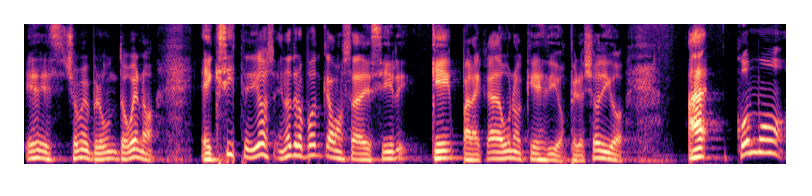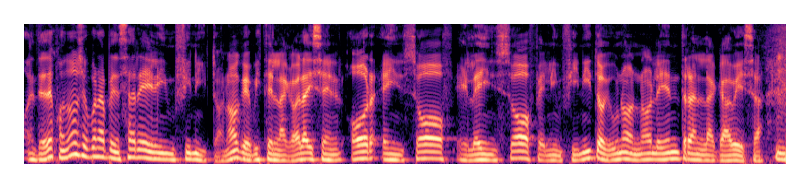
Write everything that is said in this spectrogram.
es, yo me pregunto, bueno, ¿existe Dios? En otro podcast vamos a decir que para cada uno qué es Dios. Pero yo digo, ah, ¿cómo, entendés? Cuando uno se pone a pensar en el infinito, ¿no? Que viste en la cabala dicen el Or Ein Sof, el Ein Sof, el infinito, que uno no le entra en la cabeza. Mm.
